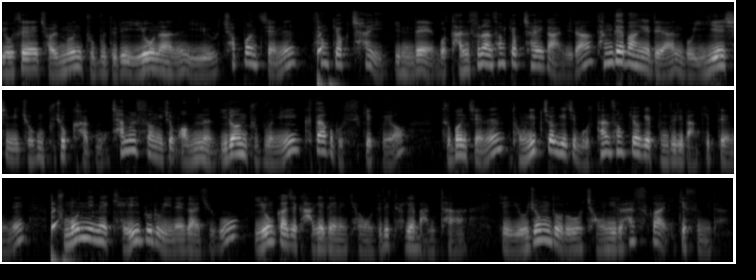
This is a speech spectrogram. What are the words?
요새 젊은 부부들이 이혼하는 이유 첫 번째는 성격 차이인데 뭐 단순한 성격 차이가 아니라 상대방에 대한 뭐 이해 심이 조금 부족하고 참을성이 좀 없는 이런 부분이 크다고 볼 수 있겠고요. 두 번째는 독립적이지 못한 성격의 분들이 많기 때문에 부모님의 개입으로 인해 가지고 이혼까지 가게 되는 경우들이 되게 많다. 이제 이 정도로 정리를 할 수가 있겠습니다.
